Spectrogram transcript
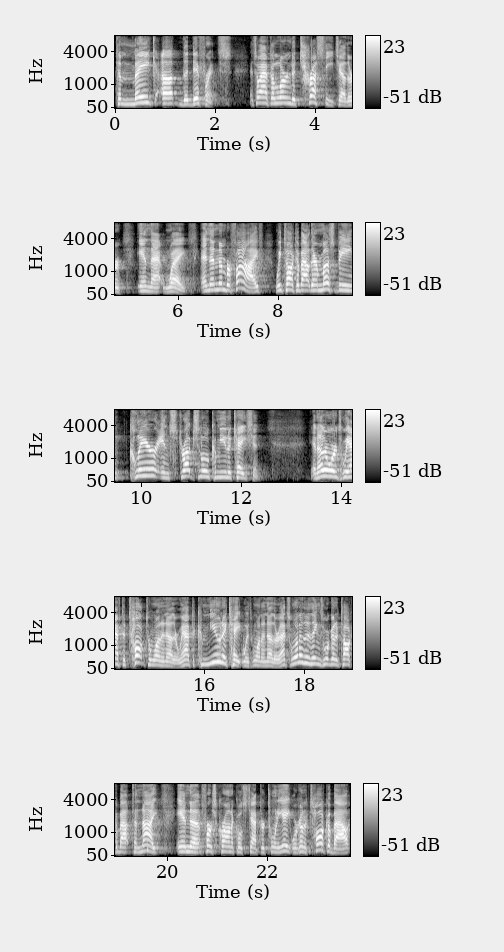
to make up the difference. And so I have to learn to trust each other in that way. And then, number five, we talked about there must be clear instructional communication. In other words, we have to talk to one another. We have to communicate with one another. That's one of the things we're going to talk about tonight in uh, 1 Chronicles chapter 28. We're going to talk about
